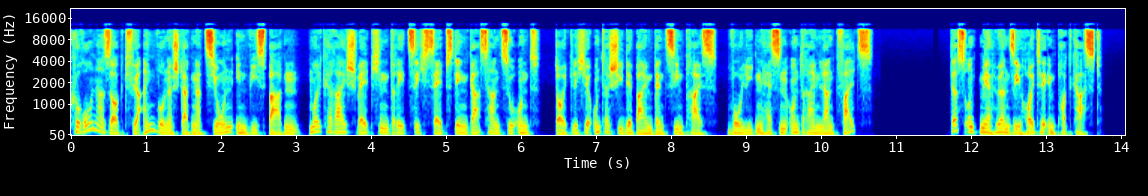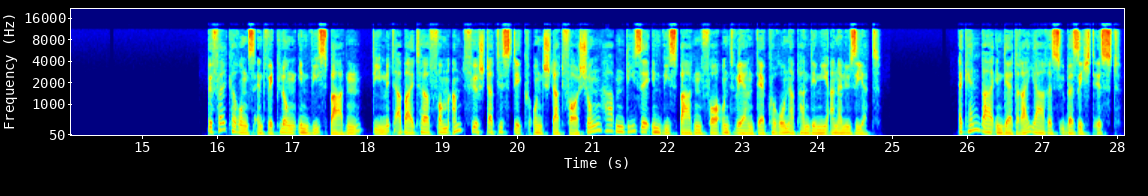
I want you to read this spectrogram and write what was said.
Corona sorgt für Einwohnerstagnation in Wiesbaden, Molkerei Schwälbchen dreht sich selbst den Gashahn zu und deutliche Unterschiede beim Benzinpreis. Wo liegen Hessen und Rheinland-Pfalz? Das und mehr hören Sie heute im Podcast. Bevölkerungsentwicklung in Wiesbaden. Die Mitarbeiter vom Amt für Statistik und Stadtforschung haben diese in Wiesbaden vor und während der Corona-Pandemie analysiert. Erkennbar in der Dreijahresübersicht ist,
